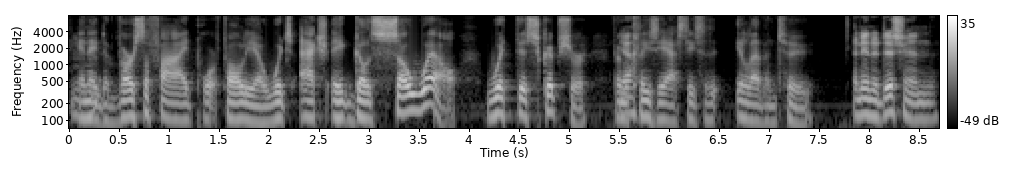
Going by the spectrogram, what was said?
in a mm-hmm. diversified portfolio, which actually it goes so well with this scripture from Yeah. Ecclesiastes 11:2. And in addition,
